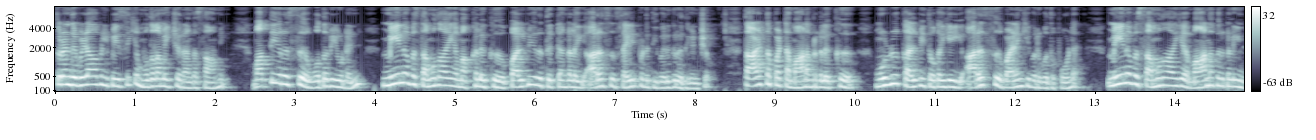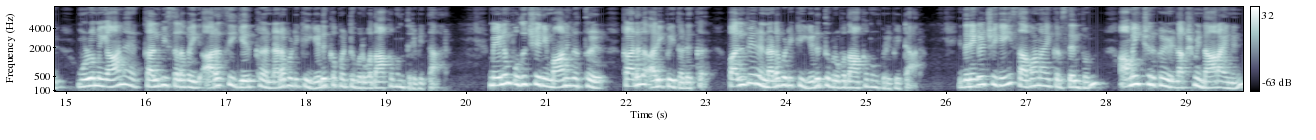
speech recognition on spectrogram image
தொடர்ந்து விழாவில் பேசிய முதலமைச்சர் ரங்கசாமி மத்திய அரசு உதவியுடன் மீனவ சமுதாய மக்களுக்கு பல்வேறு திட்டங்களை அரசு செயல்படுத்தி வருகிறது என்றும் தாழ்த்தப்பட்ட மாணவர்களுக்கு முழு கல்வித் தொகையை அரசு வழங்கி வருவது போல மீனவ சமுதாய மாணவர்களின் முழுமையான கல்வி செலவை அரசு ஏற்க நடவடிக்கை எடுக்கப்பட்டு வருவதாகவும் தெரிவித்தார். மேலும் புதுச்சேரி மாநிலத்தில் கடல் அரிப்பை தடுக்க பல்வேறு நடவடிக்கை எடுத்து வருவதாகவும் குறிப்பிட்டார். இந்த நிகழ்ச்சியை சபாநாயகர் செல்வம் அமைச்சர்கள் லட்சுமி நாராயணன்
